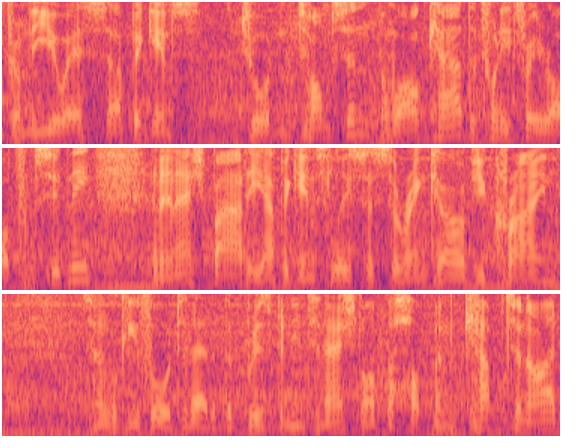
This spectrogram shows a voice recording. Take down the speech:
from the US up against Jordan Thompson, a wild card, the 23-year-old from Sydney, and then Ash Barty up against Lesia Tsurenko of Ukraine. So looking forward to that at the Brisbane International at the Hopman Cup tonight.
